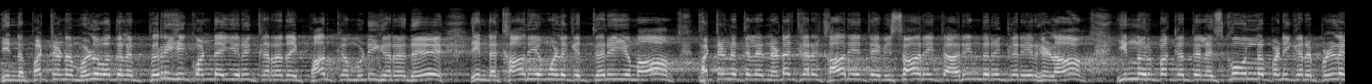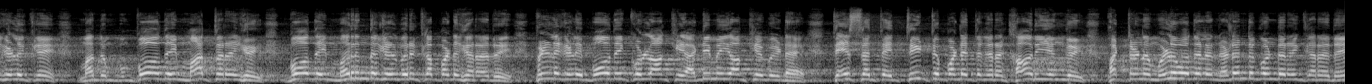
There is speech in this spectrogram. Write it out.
இந்த பட்டணம் முழுவதிலும் பெருகி கொண்டே இருக்கிறதை பார்க்க முடிகிறது. இந்த காரியம் உங்களுக்கு தெரியுமா? பட்டணத்தில் நடக்கிற காரியத்தை விசாரித்து அறிந்திருக்கிறீர்களா? இன்னொரு பக்கத்தில் ஸ்கூல்ல படிக்கிற பிள்ளைகளுக்கு மது போதை மாத்திரைகள் போதை மருந்துகள் விற்கப்படுகிறது பிள்ளைகளை போதைக்குள்ளாக்கி அடிமையாக்கி விட தேசத்தை தீட்டுப்படுத்துகிற காரியங்கள் பட்டணம் முழுவதில் நடந்து கொண்டிருக்கிறது.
